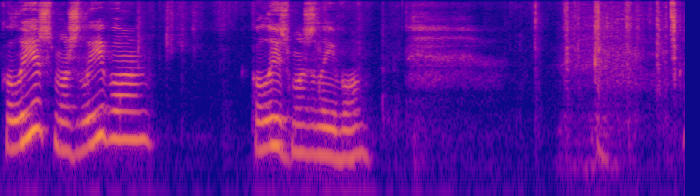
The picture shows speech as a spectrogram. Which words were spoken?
Коли ж можливо, коли ж можливо. Е,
